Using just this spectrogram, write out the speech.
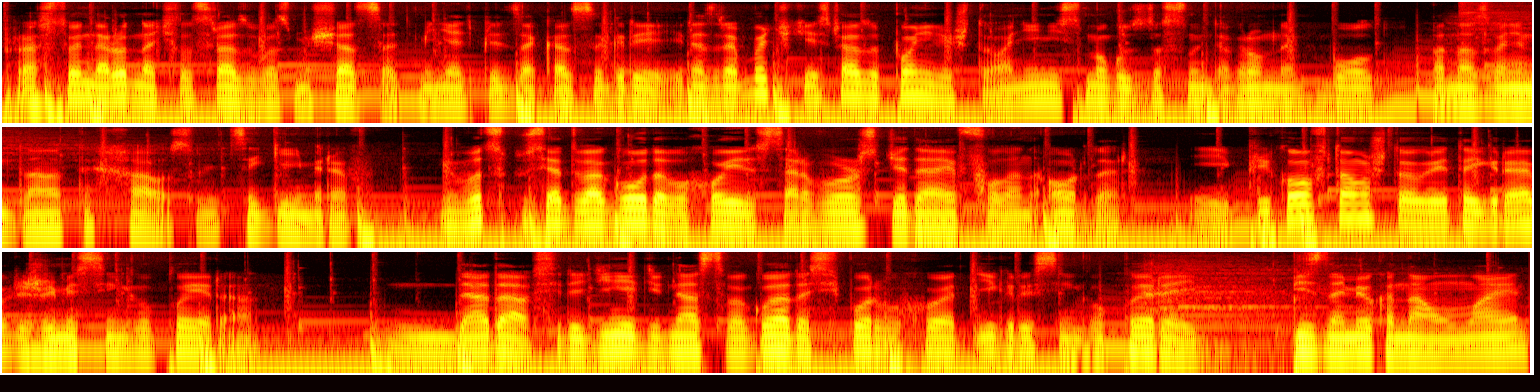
Простой народ начал сразу возмущаться, отменять предзаказ игры, и разработчики сразу поняли, что они не смогут заснуть огромный болт под названием Донатный Хаос в лице геймеров. И вот спустя два года выходит Star Wars Jedi Fallen Order. И прикол в том, что эта игра в режиме синглплеера. Да-да, в середине 2019 года до сих пор выходят игры синглплеера без намека на онлайн,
